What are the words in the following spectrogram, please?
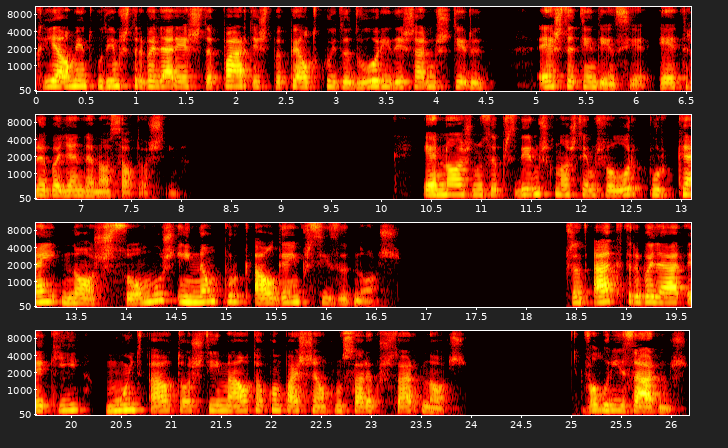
realmente podemos trabalhar esta parte, este papel de cuidador e deixarmos ter esta tendência? É trabalhando a nossa autoestima. É nós nos apercebermos que nós temos valor por quem nós somos e não porque alguém precisa de nós. Portanto, há que trabalhar aqui muito a autoestima, a autocompaixão, começar a gostar de nós, valorizar-nos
